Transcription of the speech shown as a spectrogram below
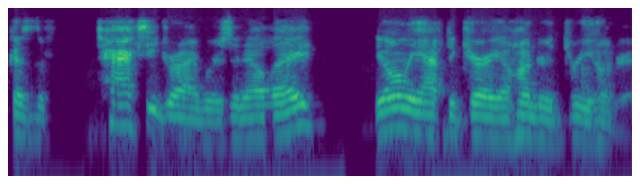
because the taxi drivers in LA they only have to carry 100 300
